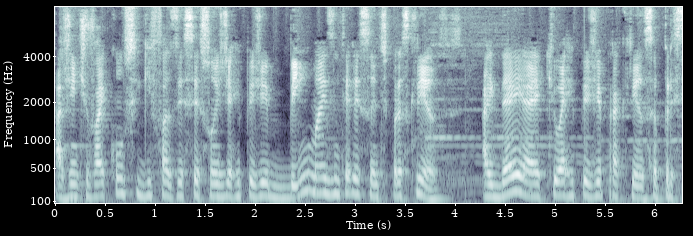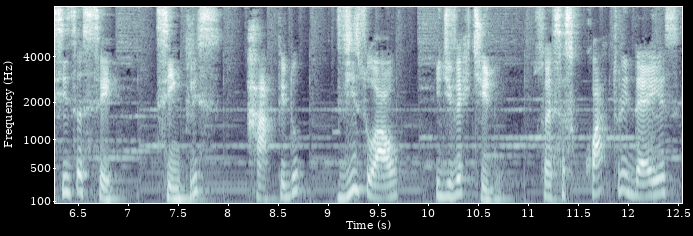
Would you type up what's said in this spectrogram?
a gente vai conseguir fazer sessões de RPG bem mais interessantes para as crianças. A ideia é que o RPG para criança precisa ser simples, rápido, visual e divertido. São essas quatro ideias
